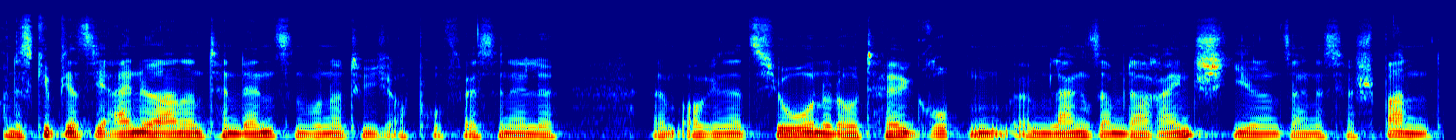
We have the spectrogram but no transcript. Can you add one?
und es gibt jetzt die eine oder anderen Tendenzen, wo natürlich auch professionelle ähm, Organisationen oder Hotelgruppen ähm, langsam da reinschielen und sagen, das ist ja spannend.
